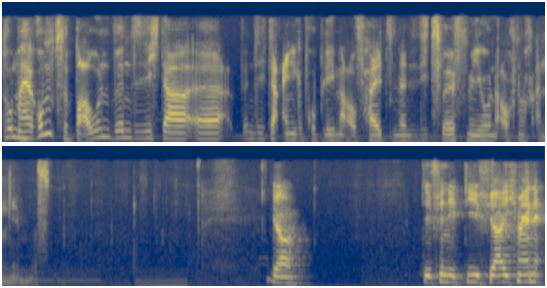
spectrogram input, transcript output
drum herum zu bauen, würden sie sich da, äh, würden sich da einige Probleme aufhalten, wenn sie die 12 Millionen auch noch annehmen müssten. Ja, definitiv. Ja, ich meine,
